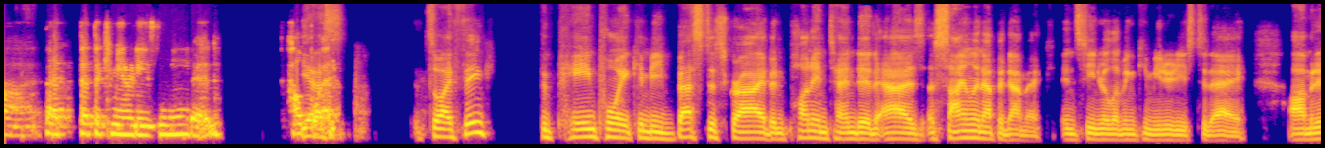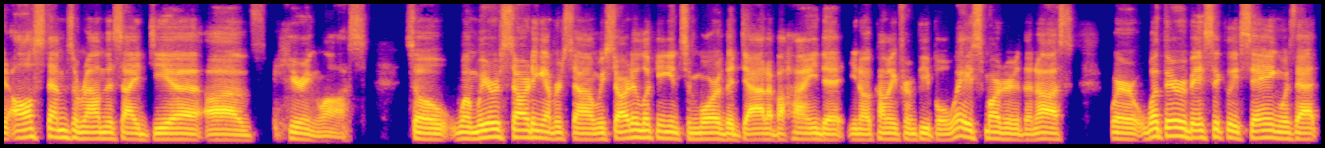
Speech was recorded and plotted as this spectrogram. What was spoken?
uh, that that the communities needed help yes. with so i think the pain point can be best described and pun intended as a silent epidemic in senior living communities today um, and it all stems around this idea of hearing loss. So when we were starting Eversound, we started looking into more of the data behind it, you know, coming from people way smarter than us, where what they were basically saying was that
